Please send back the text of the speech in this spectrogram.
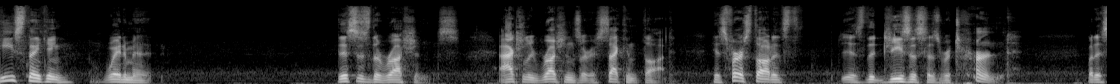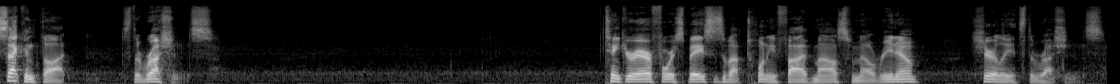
He's thinking, wait a minute. This is the Russians. Actually, Russians are a second thought. His first thought is, is that Jesus has returned. But his second thought, it's the Russians. Tinker Air Force Base is about 25 miles from El Reno. Surely it's the Russians.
